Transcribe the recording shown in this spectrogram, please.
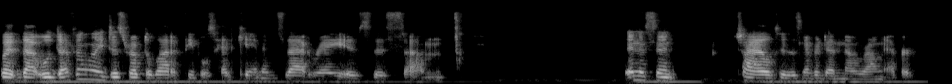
but that will definitely disrupt a lot of people's head canons that Rey is this um, innocent child who has never done no wrong ever.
